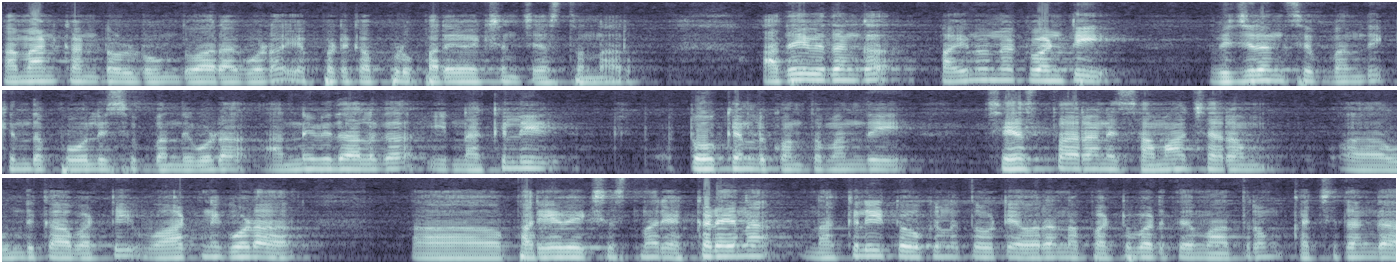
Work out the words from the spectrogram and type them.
కమాండ్ కంట్రోల్ రూమ్ ద్వారా కూడా ఎప్పటికప్పుడు పర్యవేక్షణ చేస్తున్నారు. అదేవిధంగా పైన ఉన్నటువంటి విజిలెన్స్ సిబ్బంది కింద పోలీస్ సిబ్బంది కూడా అన్ని విధాలుగా ఈ నకిలీ టోకెన్లు కొంతమంది చేస్తారనే సమాచారం ఉంది కాబట్టి వాటిని కూడా పర్యవేక్షిస్తున్నారు. ఎక్కడైనా నకిలీ టోకెన్లతోటి ఎవరైనా పట్టుబడితే మాత్రం ఖచ్చితంగా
